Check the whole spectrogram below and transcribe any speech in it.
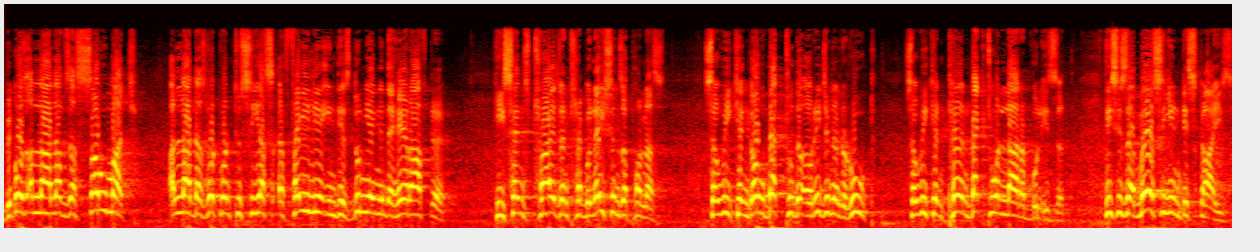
because Allah loves us so much, Allah does not want to see us a failure in this dunya and in the hereafter. He sends trials and tribulations upon us so we can go back to the original route, so we can turn back to Allah Rabbul Izzat. This is a mercy in disguise.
